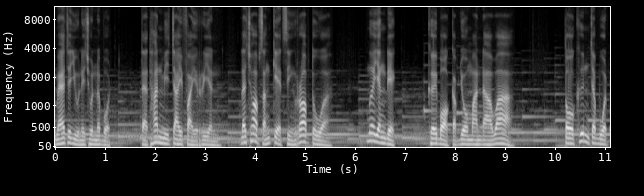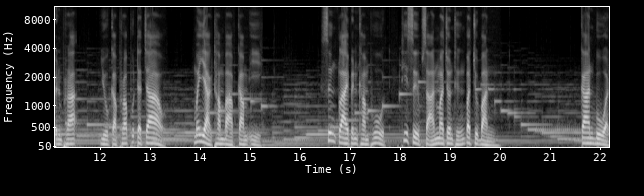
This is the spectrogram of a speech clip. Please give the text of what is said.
แม้จะอยู่ในชนบท แต่ท่านมีใจใฝ่เรียน และชอบสังเกตสิ่งรอบตัว เมื่อยังเด็กเคยบอกกับโยมมารดาว่า โตขึ้นจะบวชเป็นพระอยู่กับพระพุทธเจ้า ไม่อยากทำบาปกรรมอีก ซึ่งกลายเป็นคำพูดที่สืบสารมาจนถึงปัจจุบัน การบวช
